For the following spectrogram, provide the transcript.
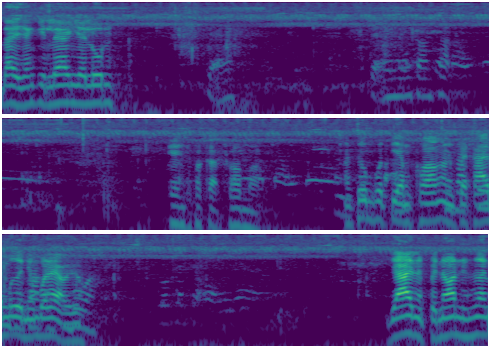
ได้หยังกินแรงยายรุ่นแจกแจกหมูสามชั้นแกงจะประกาศชอบมาอันซุ่มผู้เตรียมคลองอันไปขายมือยังบ่แล้วอยู่ ยายน่ะไปนอนในเฮือน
